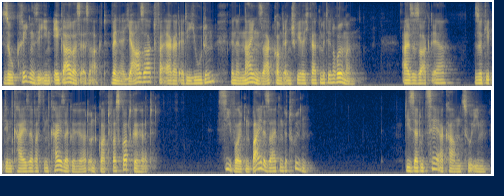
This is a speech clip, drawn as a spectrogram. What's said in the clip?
So kriegen sie ihn, egal was er sagt. Wenn er Ja sagt, verärgert er die Juden, wenn er Nein sagt, kommt er in Schwierigkeiten mit den Römern. Also sagt er, so gebt dem Kaiser, was dem Kaiser gehört, und Gott, was Gott gehört. Sie wollten beide Seiten betrügen. Die Sadduzäer kamen zu ihm,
